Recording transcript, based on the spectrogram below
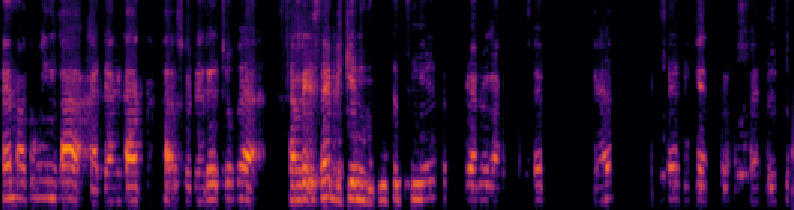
Em aku minta kadang kakak saudara coba sampai saya bikin buku kecil kemudian orang saya ya, saya bikin profil itu.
